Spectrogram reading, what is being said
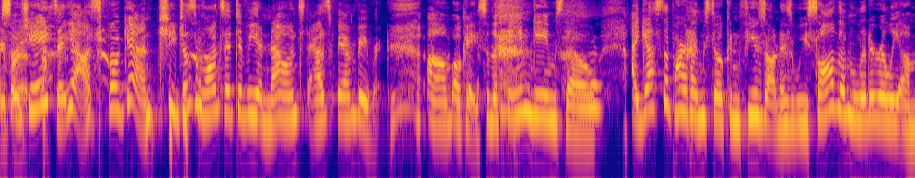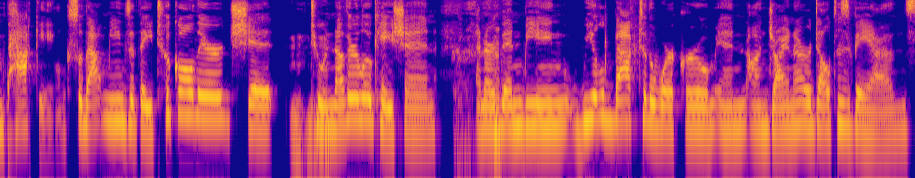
so she hates it. Yeah. So again, she just wants it to be announced as fan favorite. Um, okay, so the fame games though, I guess the part I'm still confused on is we saw them literally unpacking. So that means that they took all their shit to Mhm. another location and are then being wheeled back to the workroom in Angina or Delta's vans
